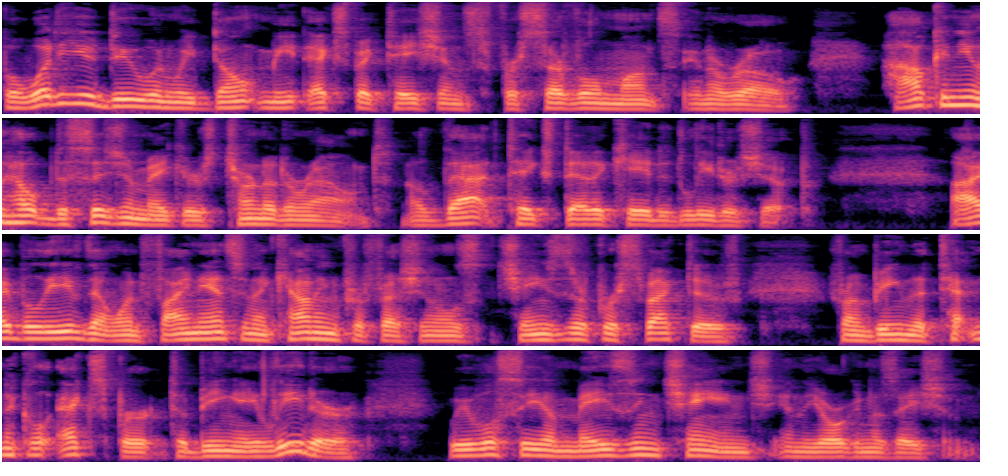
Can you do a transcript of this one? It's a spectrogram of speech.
But what do you do when we don't meet expectations for several months in a row? How can you help decision makers turn it around? Now, that takes dedicated leadership. I believe that when finance and accounting professionals change their perspective from being the technical expert to being a leader, we will see amazing change in the organization.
